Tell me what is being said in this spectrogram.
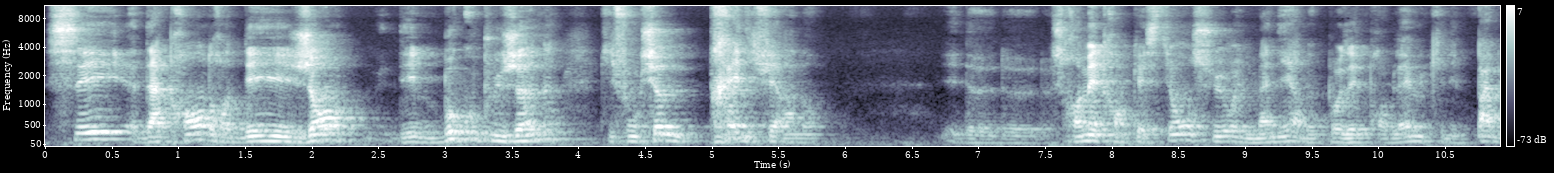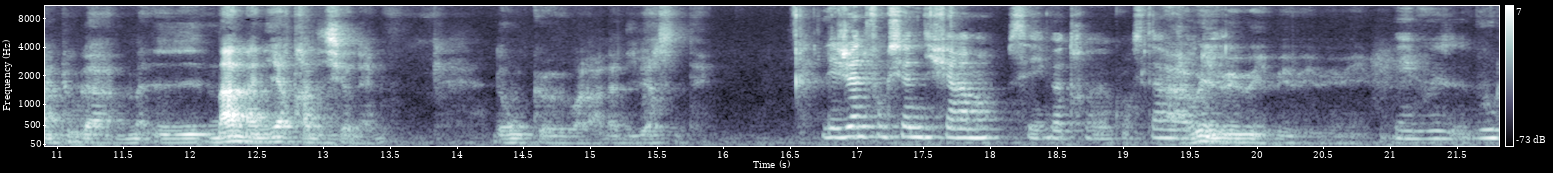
c'est d'apprendre des gens, des beaucoup plus jeunes, qui fonctionnent très différemment. Et de, se remettre en question sur une manière de poser le problème qui n'est pas du tout ma manière traditionnelle. Donc euh, voilà, la diversité. Les jeunes fonctionnent différemment, c'est votre constat ah, oui, oui, oui, oui, oui, Et vous,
